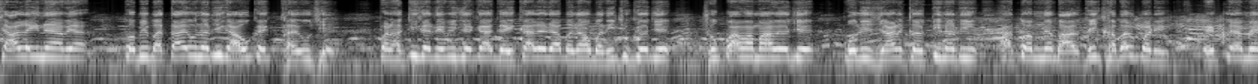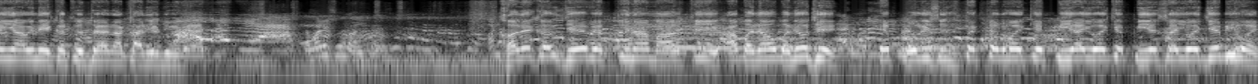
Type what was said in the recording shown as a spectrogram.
ચા લઈને આવ્યા તો બી બતાવ્યું નથી કે આવું કંઈક થયું છે. પણ હકીકત એવી છે કે આ ગઈકાલે જ આ બનાવ બની ચૂક્યો છે છુપાવવામાં આવ્યો છે. પોલીસ જાણ કરતી નથી. આ તો અમને બહારથી ખબર પડી. એટલે અમે અહીંયા આવીને એકત્રિત થયા આ કાર્ય જોઈ રહ્યા છીએ. ખરેખર જે વ્યક્તિના મારથી આ બનાવ બન્યો છે એ પોલીસ ઇન્સ્પેક્ટર હોય કે પીઆઈ હોય કે પીએસઆઈ હોય જે બી હોય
